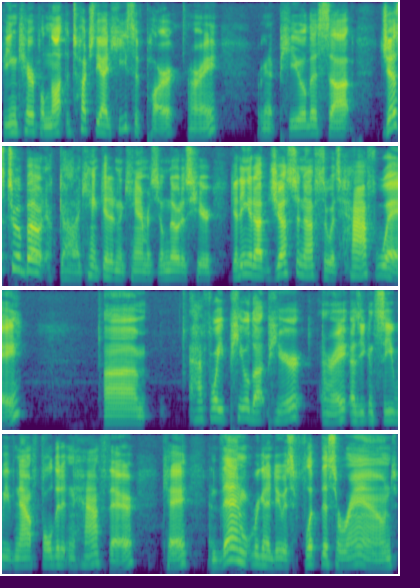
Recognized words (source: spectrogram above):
Being careful not to touch the adhesive part. All right, we're going to peel this up just to about, oh God, I can't get it in the camera, so you'll notice here, getting it up just enough so it's halfway, um, halfway peeled up here. All right, as you can see, we've now folded it in half there. Okay, and then what we're going to do is flip this around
